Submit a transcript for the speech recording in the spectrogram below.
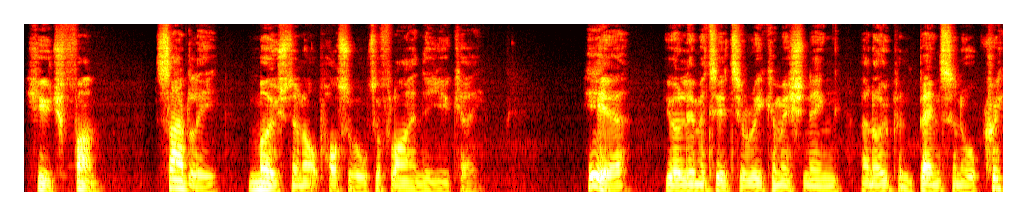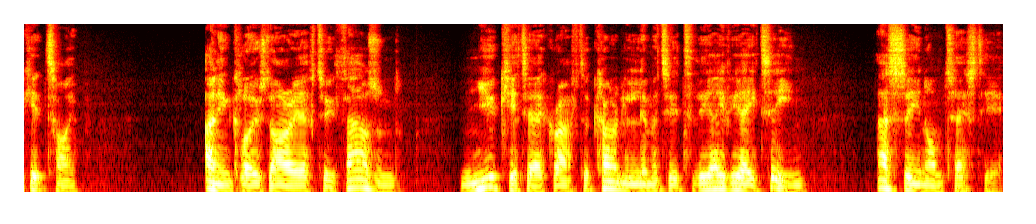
huge fun, sadly most are not possible to fly in the UK. Here you're limited to recommissioning an open Bensen or Cricket type an enclosed RAF 2000, new kit aircraft are currently limited to the AV-18 as seen on test here.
